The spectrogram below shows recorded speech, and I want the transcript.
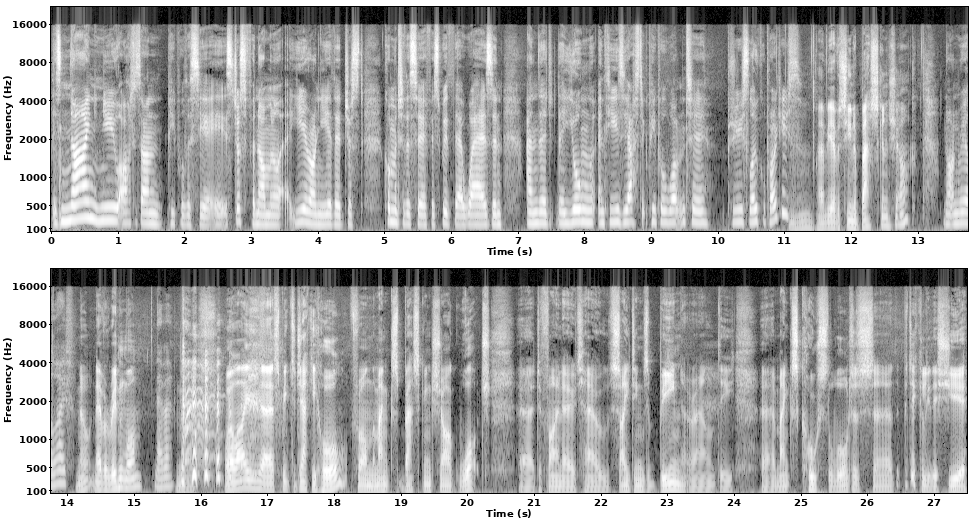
There's nine new artisan people this year. It's just phenomenal. Year on year, they're just coming to the surface with their wares, and and they're they're young, enthusiastic people wanting to produce local produce. Mm. Have you ever seen a basking shark? Not in real life. No, never ridden one. Never. No. well, I uh, speak to Jackie Hall from the Manx Basking Shark Watch uh, to find out how sightings have been around the uh, Manx coastal waters, uh, particularly this year,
